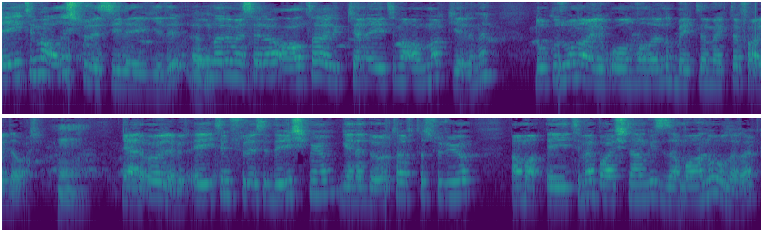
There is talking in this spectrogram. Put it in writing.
Eğitime alış süresiyle ilgili Evet. bunları mesela 6 aylıkken eğitime almak yerine 9-10 aylık olmalarını beklemekte fayda var. hmm, Yani öyle bir eğitim süresi değişmiyor. Gene 4 hafta sürüyor. Ama eğitime başlangıç zamanı olarak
